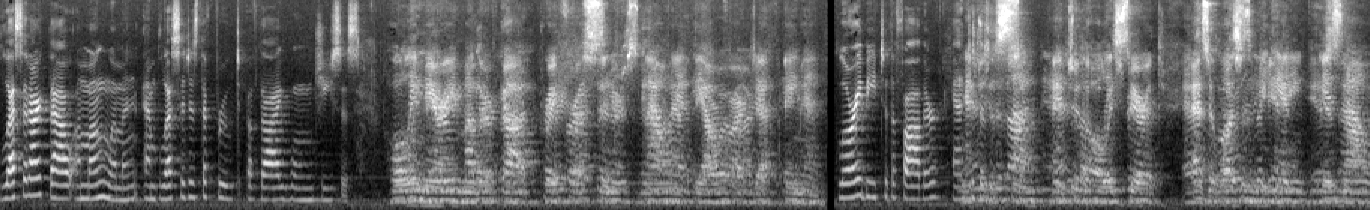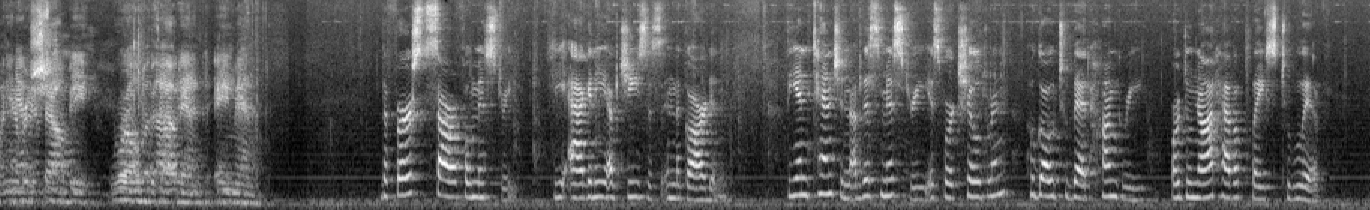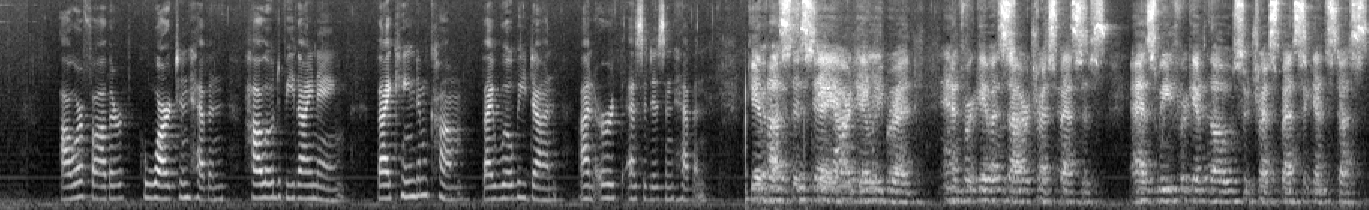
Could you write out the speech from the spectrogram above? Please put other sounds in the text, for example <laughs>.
Blessed art thou among women, and blessed is the fruit of thy womb, Jesus. Holy Mary, Mother of God, pray for us sinners, now and at the hour of our death. Amen. Glory be to the Father, and, and to, to, the Son, and to the Holy Spirit, as it was in the beginning, is now, and ever shall be, world without end. Amen. The first sorrowful mystery, the agony of Jesus in the garden. The intention of this mystery is for children who go to bed hungry or do not have a place to live. Our Father, who art in heaven, hallowed be thy name. Thy kingdom come, thy will be done, on earth as it is in heaven. Give us this day our daily bread, and forgive us our trespasses, as we forgive those who trespass against us.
